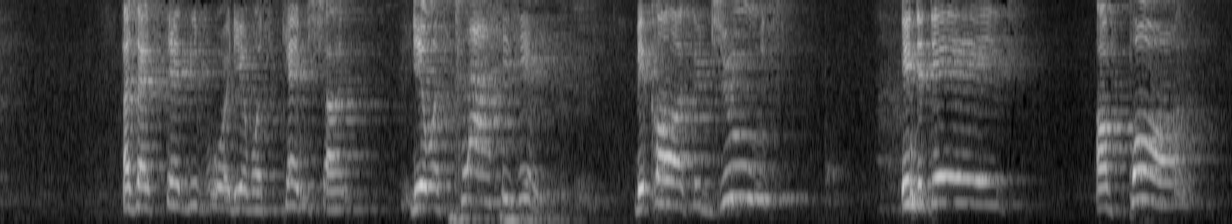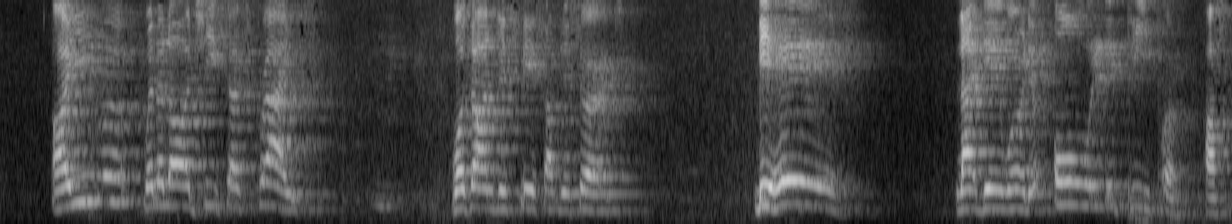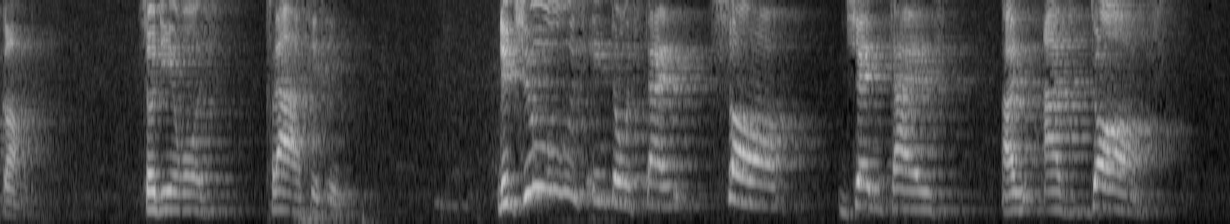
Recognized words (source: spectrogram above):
as I said before, there was tension, there was classism, because the Jews in the days of Paul, or even when the Lord Jesus Christ was on the face of this earth, behaved like they were the only people of God. So there was classism. The Jews in those times saw Gentiles and as dogs.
